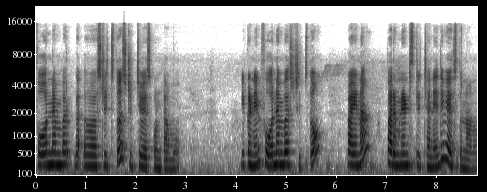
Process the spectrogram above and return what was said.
ఫోర్ నెంబర్ స్టిచ్తో స్టిచ్ వేసుకుంటాము. ఇక్కడ నేను ఫోర్ నెంబర్ స్టిచ్తో పైన పర్మనెంట్ స్టిచ్ అనేది వేస్తున్నాను.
